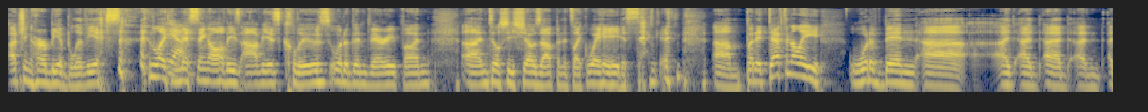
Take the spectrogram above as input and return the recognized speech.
watching her be oblivious and like Yeah. missing all these obvious clues would have been very fun uh, until she shows up and it's like, wait a second. Um, but it definitely would have been uh, a, a, a, a, a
